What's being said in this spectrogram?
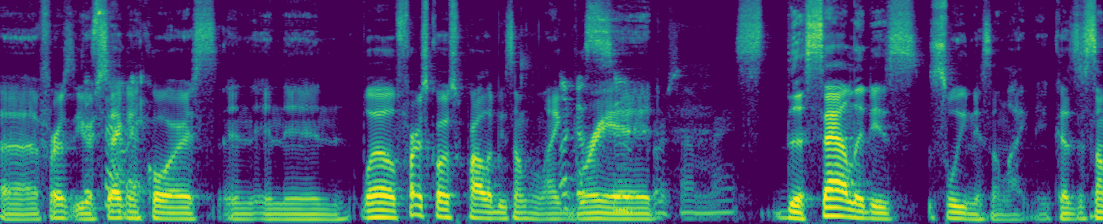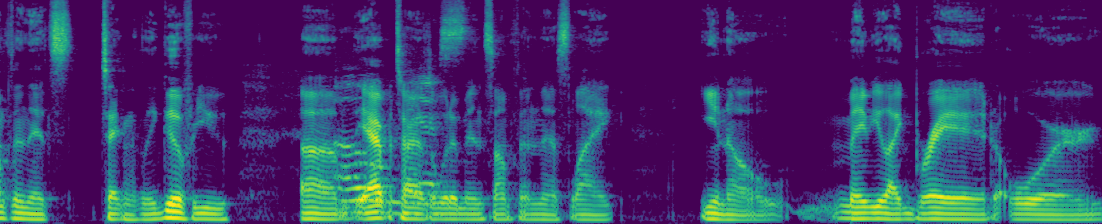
uh first your second course, and and then well, first course will probably be something like, Like bread. something, right? the salad is sweetness and lightning because it's something that's technically good for you. Um, Oh, the appetizer yes. would have been something that's like, you know, maybe like bread or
